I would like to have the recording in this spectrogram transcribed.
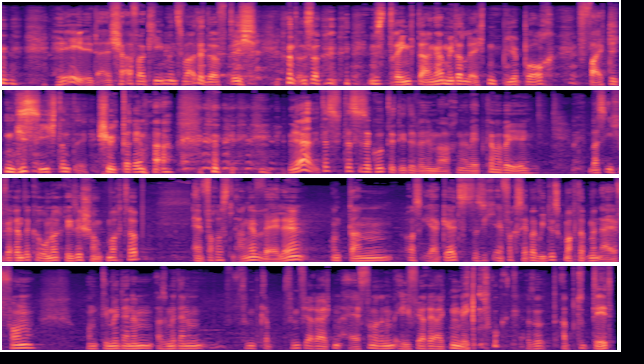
hey, dein scharfer Clemens wartet auf dich. Und dann so ein Strengtanger mit einem leichten Bierbauch, faltigem Gesicht und schütterem Haar. ja, das, das ist eine gute Idee, das ich machen. Eine Webcam habe ich eh. Was ich während der Corona-Krise schon gemacht habe, einfach aus Langeweile und dann aus Ehrgeiz, dass ich einfach selber Videos gemacht habe mit einem iPhone und die mit einem, also mit einem fünf, glaub, fünf Jahre alten iPhone oder einem elf Jahre alten MacBook, also up to date,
